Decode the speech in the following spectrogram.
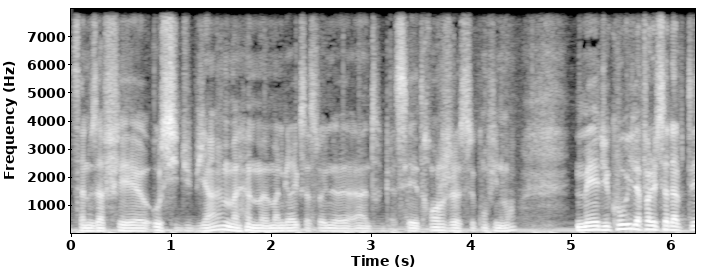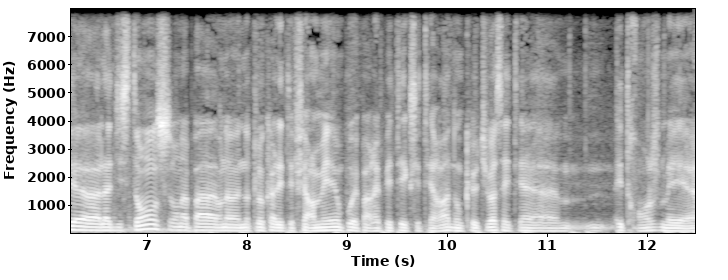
ça nous a fait euh, aussi du bien, même, malgré que ça soit une- un truc assez étrange ce confinement. Mais du coup, il a fallu s'adapter à la distance. On n'a pas, on a, notre local était fermé, on pouvait pas répéter, etc. Donc, euh, tu vois, ça a été euh, étrange, mais euh,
